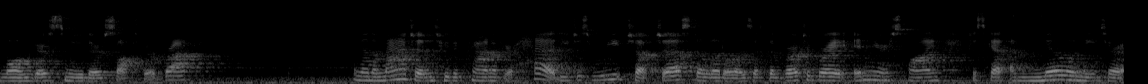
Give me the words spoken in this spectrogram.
Longer, smoother, softer breath. And then imagine through the crown of your head, you just reach up just a little as if the vertebrae in your spine just get a millimeter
